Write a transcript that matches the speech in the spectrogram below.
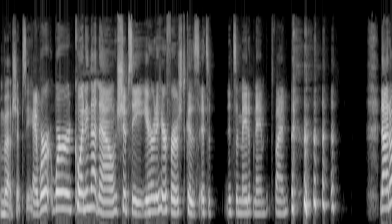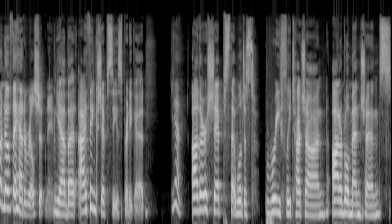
I'm about Shipsy. Okay, we're we're coining that now. Shipsy. You heard it here first because it's a it's a made up name. It's fine. now I don't know if they had a real ship name. Yeah, but I think Shipsy is pretty good. Yeah. Other ships that we'll just briefly touch on, honorable mentions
